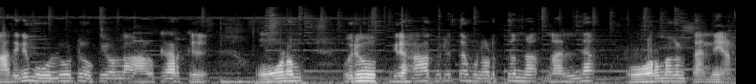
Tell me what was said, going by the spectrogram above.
അതിനു മുകളിലോട്ടും ഒക്കെയുള്ള ആൾക്കാർക്ക് ഓണം ഒരു ഗ്രഹാതുരത്വം ഉണർത്തുന്ന നല്ല ഓർമ്മകൾ തന്നെയാണ്.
